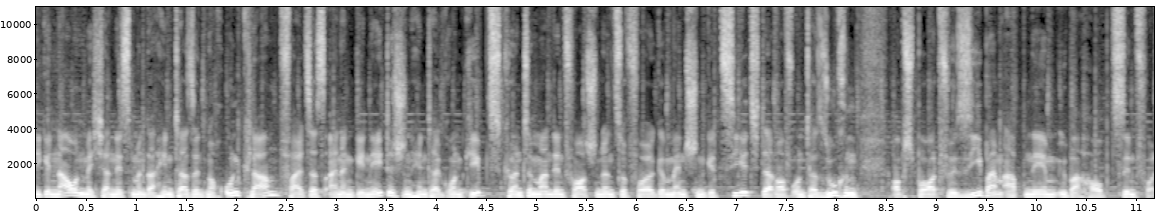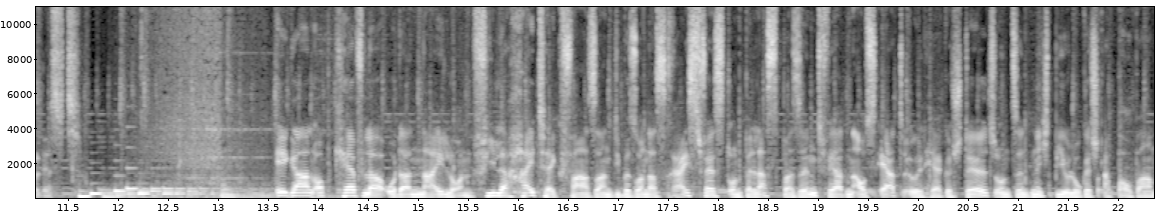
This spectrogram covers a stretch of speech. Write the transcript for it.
Die genauen Mechanismen dahinter sind noch unklar. Falls es einen genetischen Hintergrund gibt, könnte man den Forschenden zufolge Menschen gezielt darauf untersuchen, ob Sport für sie beim Abnehmen überhaupt sinnvoll ist. Egal ob Kevlar oder Nylon, viele Hightech-Fasern, die besonders reißfest und belastbar sind, werden aus Erdöl hergestellt und sind nicht biologisch abbaubar.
